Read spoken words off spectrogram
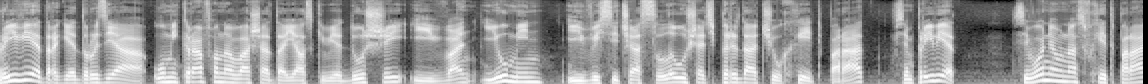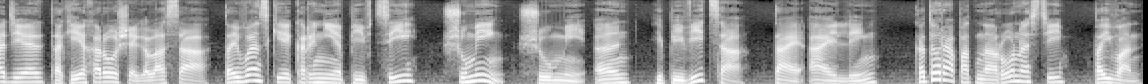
Привет, дорогие друзья! У микрофона ваш даялский ведущий Иван Юмин. И вы сейчас слушаете передачу «Хит-парад». Всем привет! Сегодня у нас в хит-параде такие хорошие голоса. Тайванские коренные певцы Шумин Шуми Эн и певица Тай Айлин, которая под народности Тайвань.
